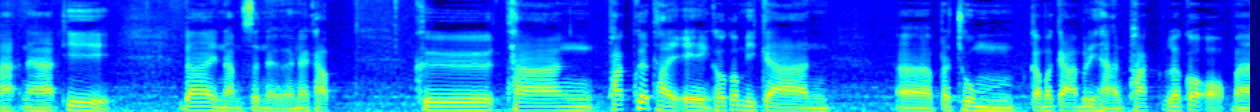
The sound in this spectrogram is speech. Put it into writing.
มะนะฮะที่ได้นำเสนอนะครับ คือทางพรรคเพื่อไทยเองเขาก็มีการประชุมกรรมการบริหารพรรคแล้วก็ออกมา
